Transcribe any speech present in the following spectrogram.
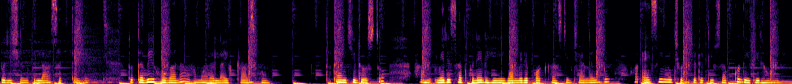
पोजीशन पे ला सकते हैं। तो तभी होगा ना हमारा लाइफ ट्रांसफॉर्म तो थैंक यू दोस्तों। हम मेरे साथ बने रहिएगा मेरे पॉडकास्टिंग चैनल पे और ऐसे ही मैं छोटे छोटे टिप्स आपको देती रहूँगी।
